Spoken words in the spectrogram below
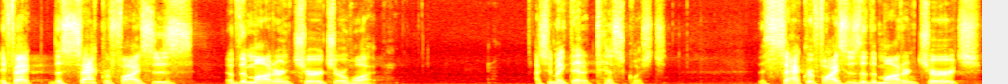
In fact, the sacrifices of the modern church are what? I should make that a test question. The sacrifices of the modern church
